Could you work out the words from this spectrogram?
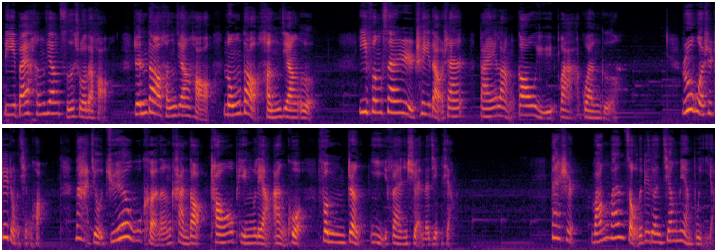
李白《横江词》说得好：“人到横江好，农到横江恶。一风三日吹倒山，白浪高于瓦官阁。”如果是这种情况，那就绝无可能看到潮平两岸阔、风正一帆悬的景象。但是王湾走的这段江面不一样，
